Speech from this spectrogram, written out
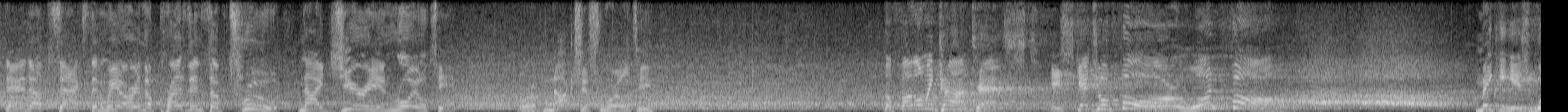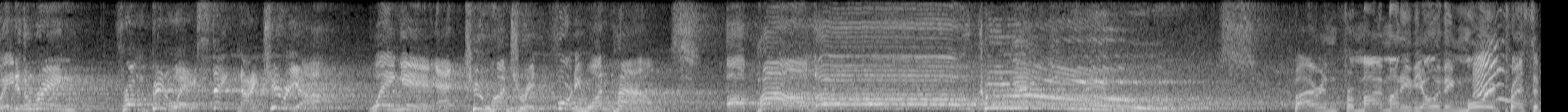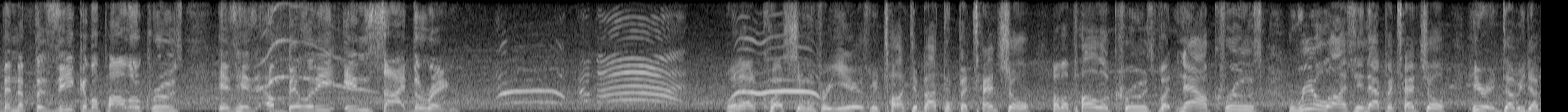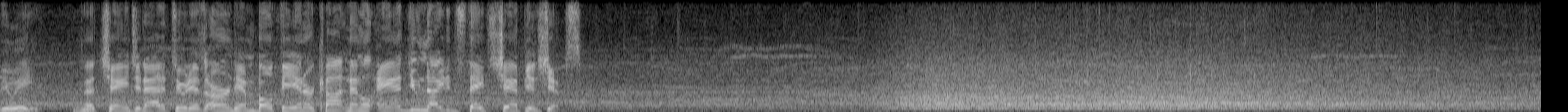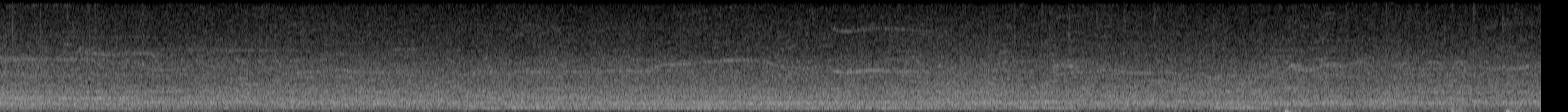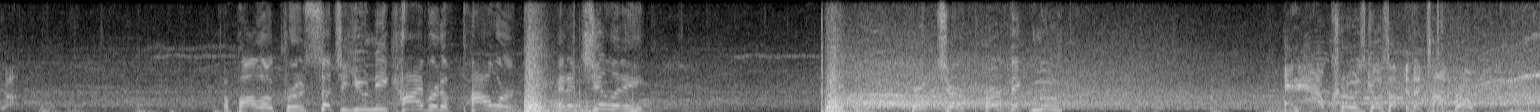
Stand up, Saxton. We are in the presence of true Nigerian royalty. Or obnoxious royalty. The following contest is scheduled for one fall. Making his way to the ring from Benue State, Nigeria, weighing in at 241 pounds, Apollo for my money, the only thing more impressive than the physique of Apollo Crews is his ability inside the ring. Without a question, for years we talked about the potential of Apollo Crews, but now Crews realizing that potential here in WWE. The change in attitude has earned him both the Intercontinental and United States Championships. Apollo Crews, such a unique hybrid of power and agility. Picture perfect move. And now Crews goes up to the top rope.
